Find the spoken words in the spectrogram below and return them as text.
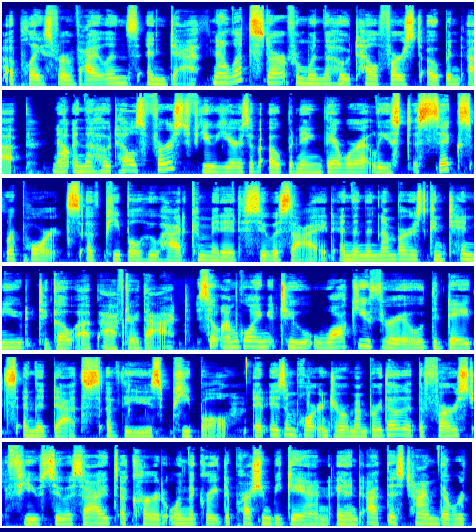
a place for violence and death. Now, let's start from when the hotel first opened up. Now, in the hotel's first few years of opening, there were at least six reports of people who had committed suicide, and then the numbers continued to go up after that. So, I'm going to walk you through the dates and the deaths of these people. It is important to remember, though, that the first few suicides occurred when the Great Depression began, and at this time, there were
